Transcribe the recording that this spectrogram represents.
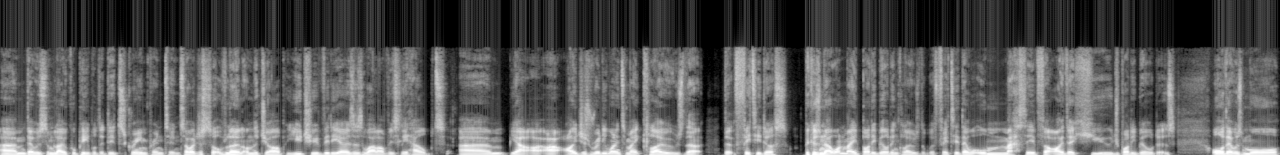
Um, there was some local people that did screen printing, so I just sort of learned on the job. YouTube videos as well, obviously helped. Um, yeah, I, I, just really wanted to make clothes that that fitted us because no one made bodybuilding clothes that were fitted. They were all massive for either huge bodybuilders or there was more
